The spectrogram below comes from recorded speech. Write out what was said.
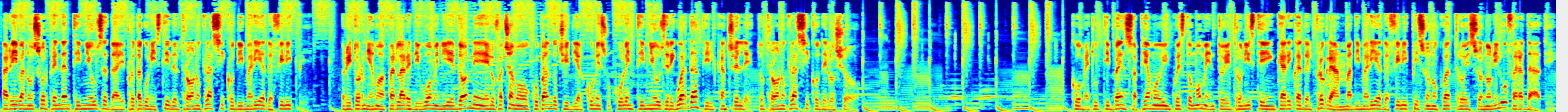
Arrivano sorprendenti news dai protagonisti del trono classico di Maria De Filippi. Ritorniamo a parlare di uomini e donne e lo facciamo occupandoci di alcune succulenti news riguardanti il cancelletto trono classico dello show. Come tutti ben sappiamo in questo momento i tronisti in carica del programma di Maria De Filippi sono quattro e sono Nilu Faradati,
